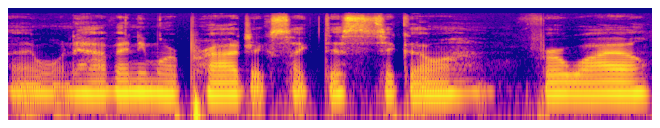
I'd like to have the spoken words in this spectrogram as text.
I won't have any more projects like this to go on for a while.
